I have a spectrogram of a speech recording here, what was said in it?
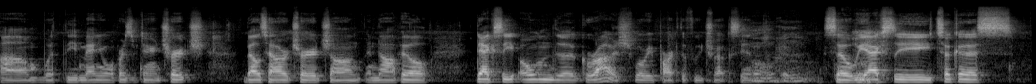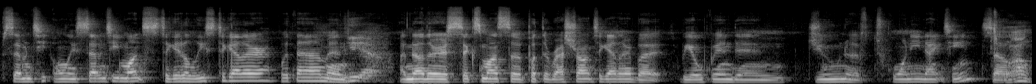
um, with the Emmanuel Presbyterian Church, Bell Tower Church on in Nob Hill, they actually owned the garage where we parked the food trucks in. Okay. So we actually took us 17, only 17 months to get a lease together with them, and Yeah. another six months to put the restaurant together. But we opened in June of 2019, so Wow.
